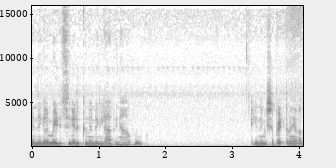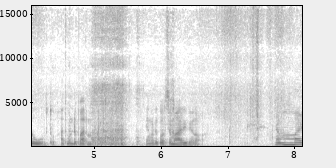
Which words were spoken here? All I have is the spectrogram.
എന്തെങ്കിലും മെഡിസിൻ എടുക്കുന്നുണ്ടെങ്കിൽ അതിനാവും. ഈ നിമിഷം പെട്ടെന്ന് ഞാനത് ഓർത്തു. അതുകൊണ്ട് പറഞ്ഞു. ഞങ്ങളുടെ കുറച്ച് മാറിയിരുന്നു നമ്മൾ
